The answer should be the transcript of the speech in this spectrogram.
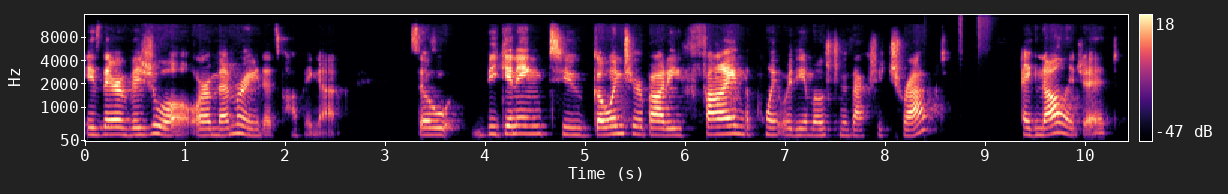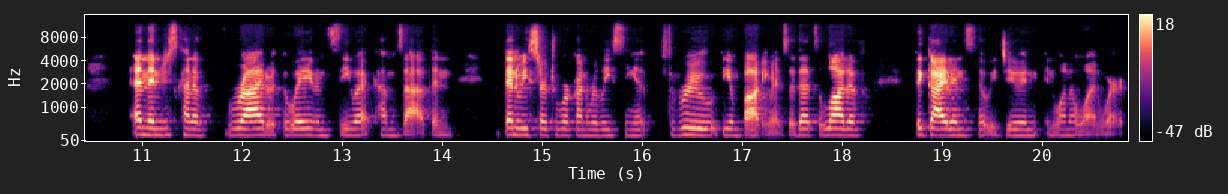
Is there a visual or a memory that's popping up? So, beginning to go into your body, find the point where the emotion is actually trapped, acknowledge it, and then just kind of ride with the wave and see what comes up. And then we start to work on releasing it through the embodiment. So, that's a lot of the guidance that we do in one on one work.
